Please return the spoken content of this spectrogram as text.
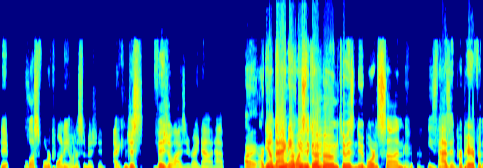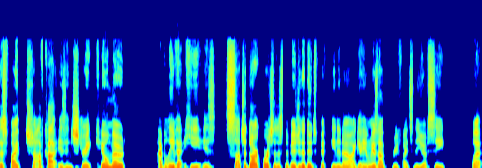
and it plus 420 on a submission. I can just visualize it right now. It happened. All right, I'll give Neil you. Magny wants to go you. home to his newborn son. he hasn't prepared for this fight. Shavkat is in straight kill mode. I believe that he is such a dark horse in this division. The dude's 15 and 0. I get he only has had three fights in the UFC, but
